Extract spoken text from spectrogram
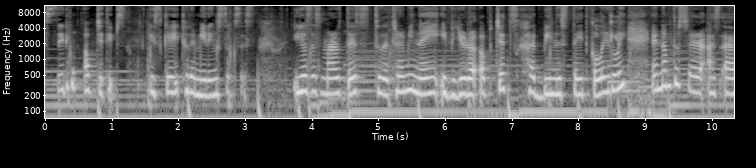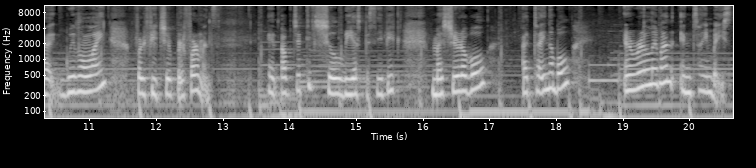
Setting objectives is key to the meeting's success. Use SMART test to determine if your objectives have been stated clearly enough to serve as a guideline for future performance. An objective should be specific, measurable, attainable, and relevant and time based.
